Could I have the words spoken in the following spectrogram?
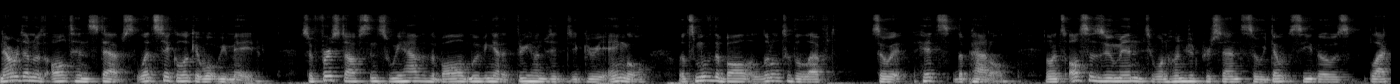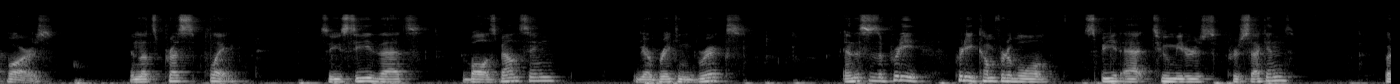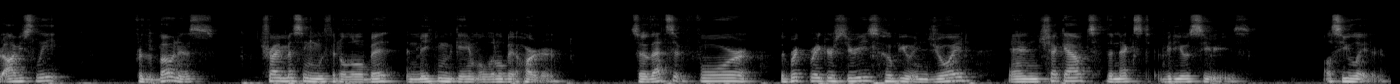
Now we're done with all 10 steps, let's take a look at what we made. So first off, since we have the ball moving at a 300 degree angle, let's move the ball a little to the left so it hits the paddle. And let's also zoom in to 100% so we don't see those black bars. And let's press play. So you see that the ball is bouncing, we are breaking bricks, and this is a pretty pretty comfortable speed at 2 meters per second. But obviously, for the bonus, try messing with it a little bit and making the game a little bit harder. So that's it for the Brick Breaker series. Hope you enjoyed and check out the next video series. I'll see you later.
